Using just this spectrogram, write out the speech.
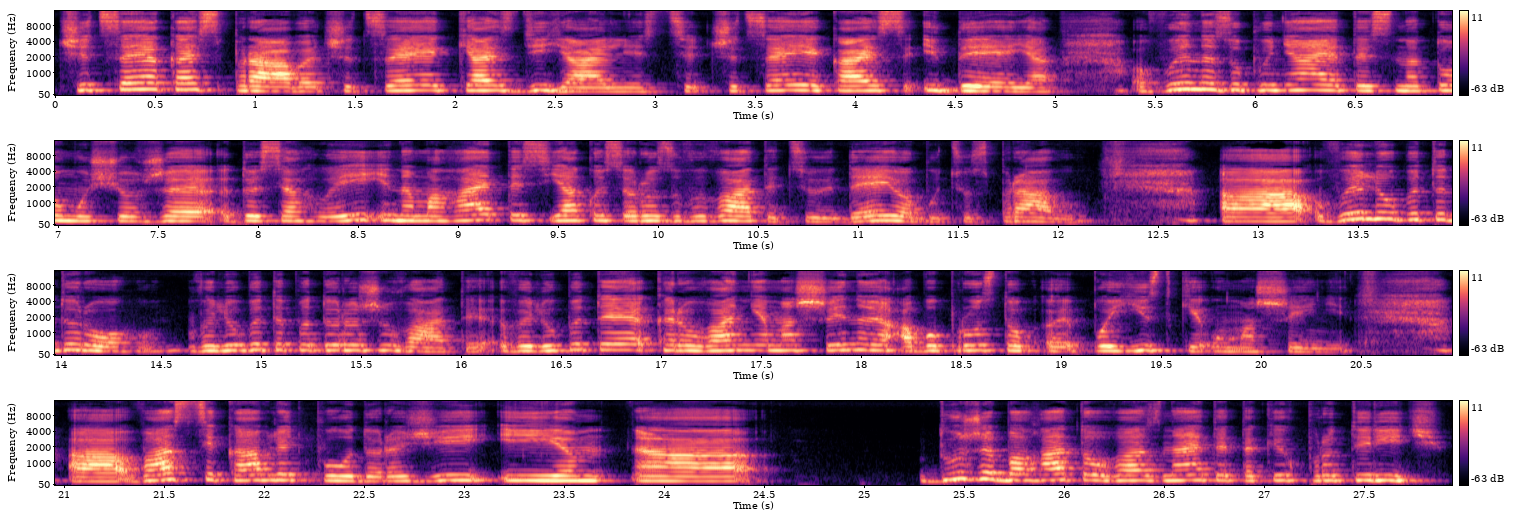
Чи це якась справа, чи це якась діяльність, чи це якась ідея. Ви не зупиняєтесь на тому, що вже досягли, і намагаєтесь якось розвивати цю ідею або цю справу. Ви любите дорогу, ви любите подорожувати, ви любите керування машиною або просто е, поїздки у машині. Вас цікавлять подорожі і а, дуже багато у вас, знаєте, таких протиріч.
